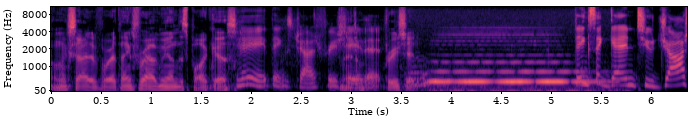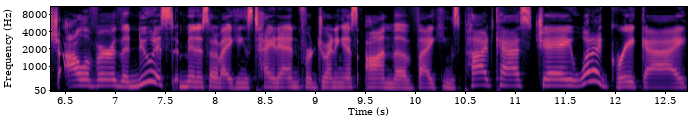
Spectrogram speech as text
I'm excited for it. Thanks for having me on this podcast. Hey, thanks, Josh. Appreciate it. Appreciate it. Thanks again to Josh Oliver, the newest Minnesota Vikings tight end, for joining us on the Vikings podcast. Jay, what a great guy.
